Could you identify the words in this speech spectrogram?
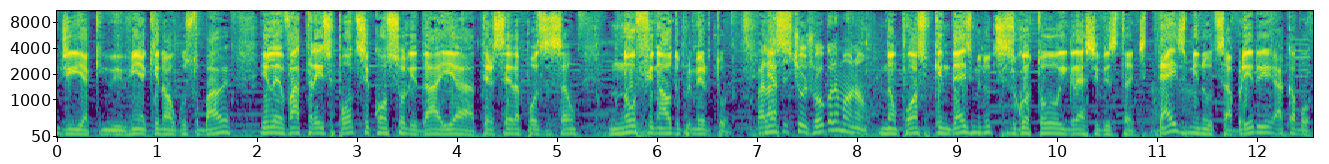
de ir aqui, vir aqui no Augusto Bauer e levar três pontos e consolidar aí a terceira posição no final do primeiro turno. Vai lá Essa- assistir o jogo, Alemão, não? não posso, porque em 10 minutos se esgotou o ingresso de visitante. 10 minutos, abriram e acabou.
